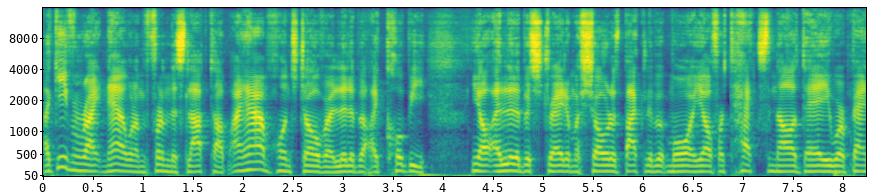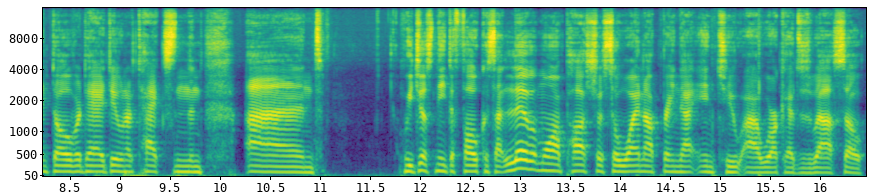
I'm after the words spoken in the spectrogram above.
like even right now when I'm in front of this laptop, I am hunched over a little bit. I could be you know, a little bit straight on my shoulders back a little bit more. You know, for texting all day, we're bent over there doing our texting and and we just need to focus a little bit more on posture. So why not bring that into our workouts as well? So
